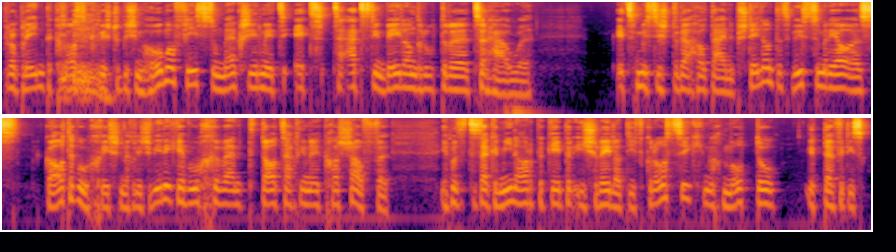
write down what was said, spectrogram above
Problem, der Klassiker ist, du bist im Homeoffice und merkst irgendwie, jetzt, jetzt hat es deinen WLAN-Router äh, zerhauen. Jetzt müsstest du dann halt einen bestellen und das wissen wir ja, es geht eine Woche, ist eine bisschen schwierige Woche, wenn du tatsächlich nicht arbeiten kannst ich muss jetzt sagen, mein Arbeitgeber ist relativ grosszügig nach dem Motto, ihr dürft ins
